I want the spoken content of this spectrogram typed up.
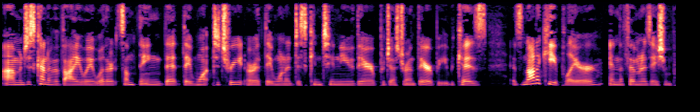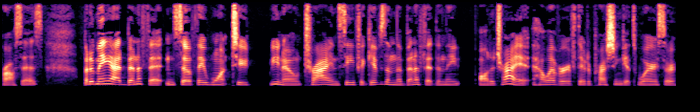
um, and just kind of evaluate whether it's something that they want to treat or if they want to discontinue their progesterone therapy because it's not a key player in the feminization process, but it may add benefit. And so if they want to, you know, try and see if it gives them the benefit, then they ought to try it. However, if their depression gets worse or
